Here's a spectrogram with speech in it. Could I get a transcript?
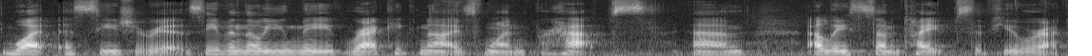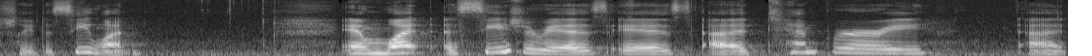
what a seizure is, even though you may recognize one, perhaps, um, at least some types if you were actually to see one. And what a seizure is, is a temporary uh,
